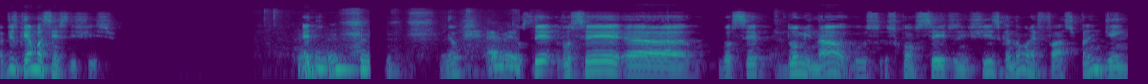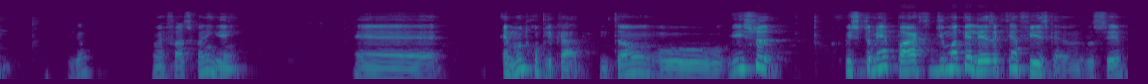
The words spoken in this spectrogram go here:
A física é uma ciência difícil. É uhum. Entendeu? É mesmo. Você, você, uh, você dominar os, os, conceitos em física não é fácil para ninguém. Entendeu? Não é fácil para ninguém é, é muito complicado. Então, o, isso, isso também é parte de uma beleza que tem a física. Você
